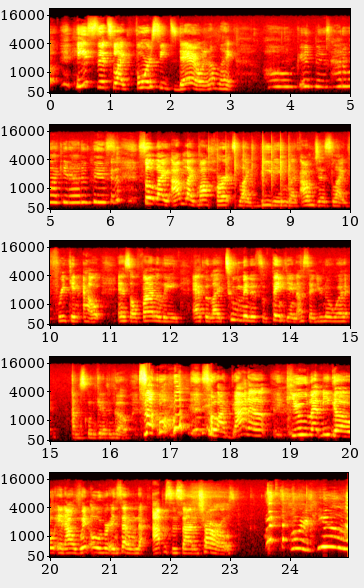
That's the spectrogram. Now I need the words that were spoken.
he sits like four seats down and I'm like, oh goodness, how do I get out of this? so like I'm like my heart's like beating, like I'm just like freaking out. And so finally, after like two minutes of thinking, I said, you know what? I'm just gonna get up and go. So so I got up, Q let me go, and I went over and sat on the opposite side of Charles. Poor Q.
